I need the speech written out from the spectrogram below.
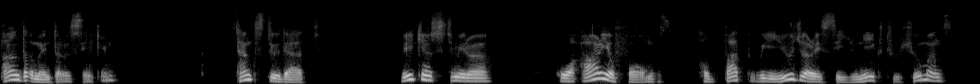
fundamental thinking. Thanks to that, we can similar or earlier forms of what we usually see unique to humans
